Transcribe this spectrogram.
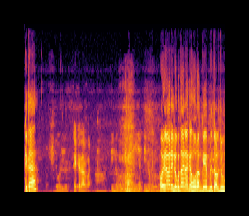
ਕਿੱਥੇ? ਠੇਕੇਦਾਰ ਕੋਈ ਨਾ ਨਹੀਂ ਲੁਕਦਾ ਇਹਨਾਂ ਕੇ, ਹੋਰ ਅੱਗੇ ਚੱਲ ਜੂ।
